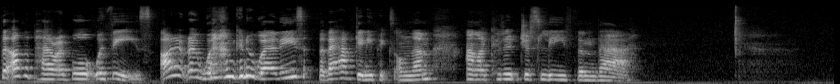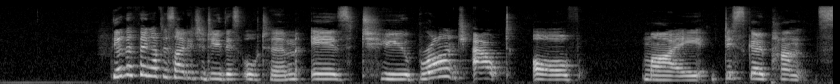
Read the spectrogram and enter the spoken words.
the other pair I bought were these. I don't know when I'm going to wear these but they have guinea pigs on them and I couldn't just leave them there. The other thing I've decided to do this autumn is to branch out of my disco pants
